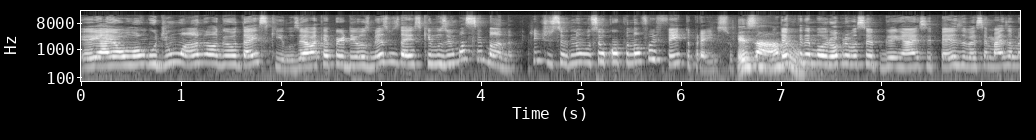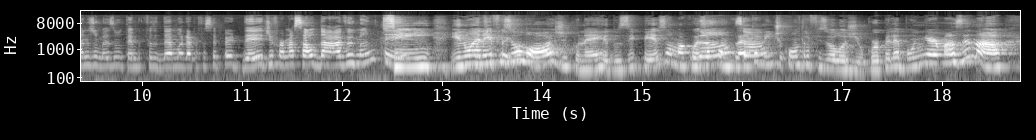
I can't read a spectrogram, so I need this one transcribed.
E aí, ao longo de um ano, ela ganhou 10 quilos. E ela quer perder os mesmos 10 quilos em uma semana. Gente, o seu, o corpo não foi feito pra isso. O Exato. tempo que demorou pra você ganhar esse peso vai ser mais ou menos o mesmo tempo que demorar pra você perder de forma saudável e manter. Sim, e não é nem fisiológico, né? Reduzir peso é uma coisa Não, completamente exato. contra a fisiologia. O corpo ele é bom em armazenar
